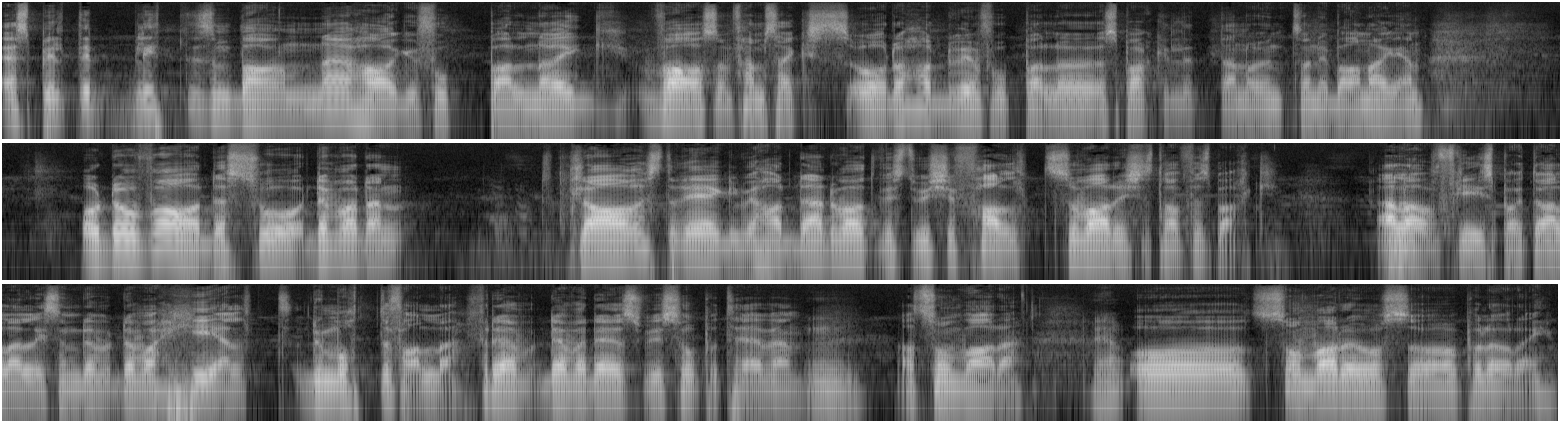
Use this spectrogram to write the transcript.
jeg spilte litt liksom barnehagefotball Når jeg var sånn fem-seks år. Da hadde vi en fotball og sparket litt den rundt sånn i barnehagen. Og da var det så Det var den klareste regelen vi hadde. Det var at hvis du ikke falt, så var det ikke straffespark. Eller frispark. Eller liksom det, det, var helt Du måtte falle. For det, det var det vi så på TV-en. Mm. At sånn var det. Ja. Og sånn var det også på lørdag.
